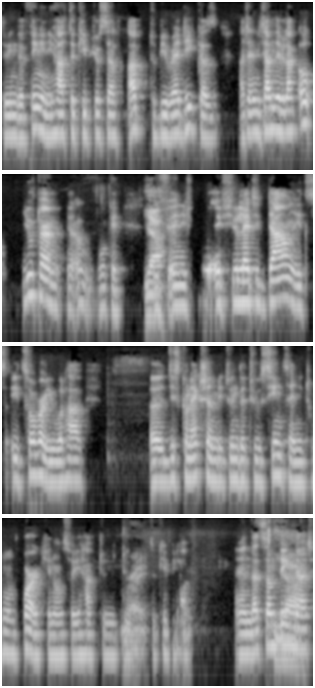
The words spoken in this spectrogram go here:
doing the thing, and you have to keep yourself up to be ready because at any time they'll be like, "Oh, your turn." Yeah, oh, okay. yeah, If and if if you let it down, it's it's over. You will have a disconnection between the two scenes, and it won't work, you know. So you have to to right. to keep it up and that's something Yeah, that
